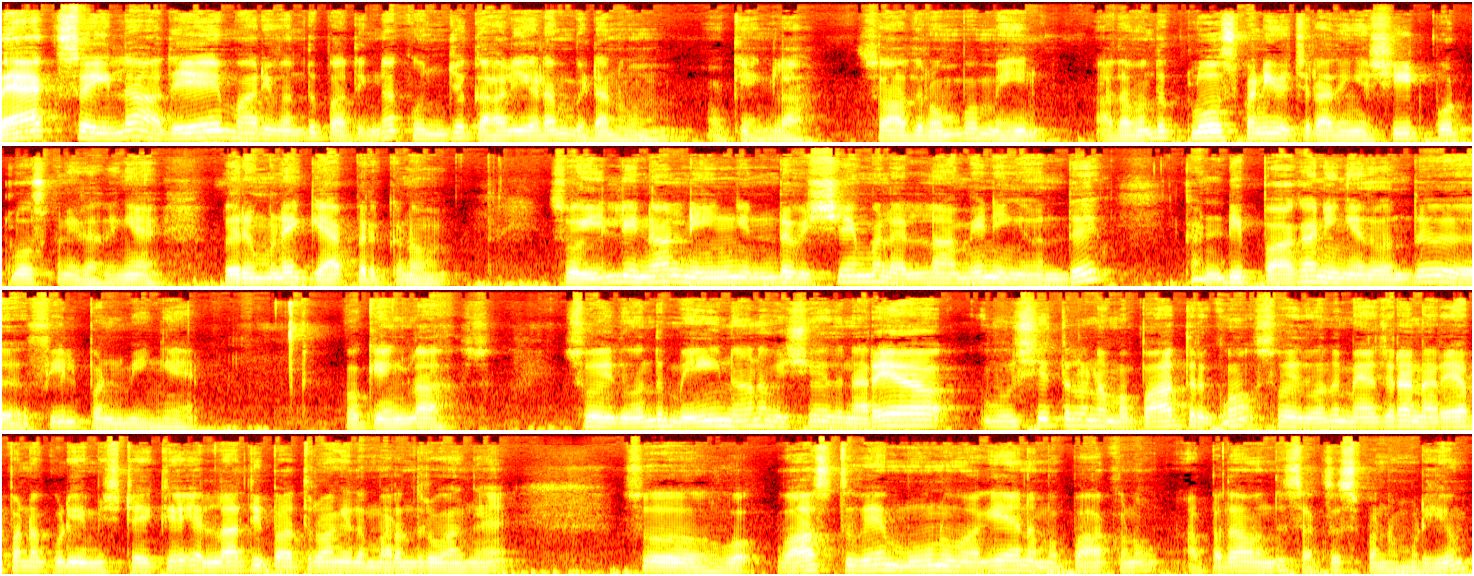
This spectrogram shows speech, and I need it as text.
பேக் சைடில் அதே மாதிரி வந்து பார்த்திங்கன்னா கொஞ்சம் காலி இடம் விடணும். ஓகேங்களா? ஸோ அது ரொம்ப மெயின் அதை வந்து க்ளோஸ் பண்ணி வச்சிடாதீங்க. ஷீட் போட்டு க்ளோஸ் பண்ணிடாதீங்க. வெறுமனே கேப் இருக்கணும். ஸோ இல்லைனால் நீங்கள் இந்த விஷயங்கள் எல்லாமே நீங்கள் வந்து கண்டிப்பாக நீங்கள் இதை வந்து ஃபீல் பண்ணுவீங்க. ஓகேங்களா? ஸோ இது வந்து மெயினான விஷயம். இது நிறையா விஷயத்தில் நம்ம பார்த்துருக்கோம். ஸோ இது வந்து மேஜராக நிறையா பண்ணக்கூடிய மிஸ்டேக்கு எல்லாத்தையும் பார்த்துருவாங்க. இதை மறந்துடுவாங்க ஸோ வாஸ்துவே மூணு வகையாக நம்ம பார்க்கணும். அப்போ தான் வந்து சக்ஸஸ் பண்ண முடியும்.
